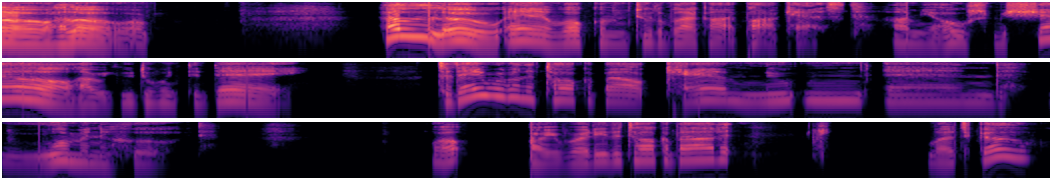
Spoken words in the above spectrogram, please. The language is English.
Oh, hello. Hello, and welcome to the Black Iye Podcast. I'm your host, Michele. How are you doing today? Today, we're going to talk about Cam Newton and womanhood. Well, are you ready to talk about it? Let's go.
